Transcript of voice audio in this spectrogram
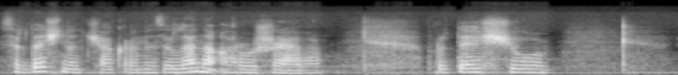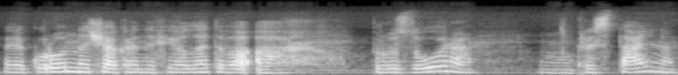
сердечна чакра не зелена, а рожева, про те, що е, коронна чакра не фіолетова, а прозора, кристальна,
